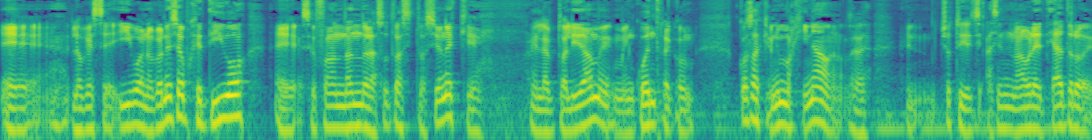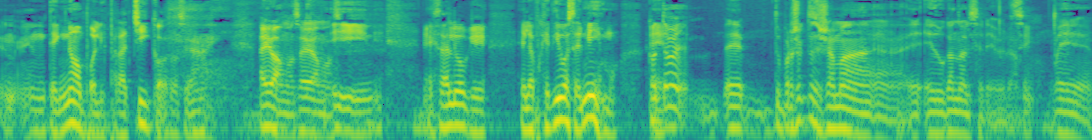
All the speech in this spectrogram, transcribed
eh, lo que sé. Y bueno, con ese objetivo eh, se fueron dando las otras situaciones que en la actualidad me, me encuentra con cosas que no imaginaba. O sea, en- yo estoy haciendo una obra de teatro en, en Tecnópolis para chicos, o sea, Ahí vamos, ahí vamos. y es algo que el objetivo es el mismo. Contame, Eh, eh, tu proyecto se llama eh, Educando al Cerebro. Sí. Eh,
